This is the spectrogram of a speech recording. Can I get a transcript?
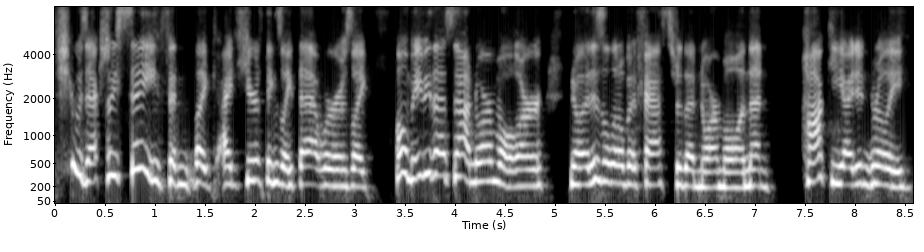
she was actually safe. And like I'd hear things like that where it was like, oh, maybe that's not normal, or you know, it is a little bit faster than normal. And then hockey, I didn't really,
